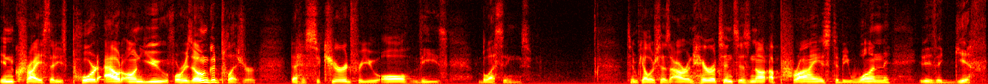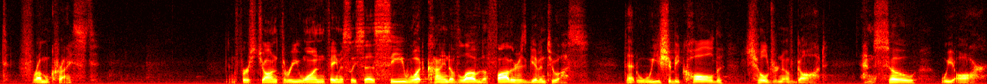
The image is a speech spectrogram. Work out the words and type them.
in Christ that He's poured out on you for His own good pleasure that has secured for you all these blessings. Tim Keller says, Our inheritance is not a prize to be won it is a gift from Christ. And 1 John 3 1 famously says, See what kind of love the Father has given to us, that we should be called children of God. And so we are.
